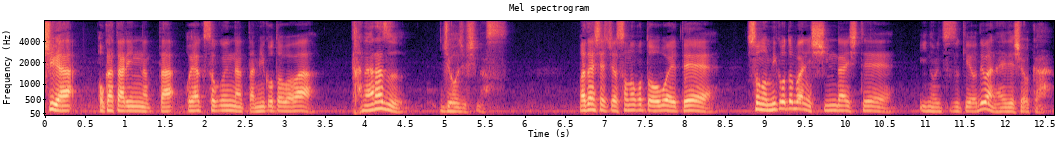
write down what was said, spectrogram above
主がお語りになったお約束になった御言葉は必ず成就します。私たちはそのことを覚えてその御言葉に信頼して祈り続けようではないでしょうか。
